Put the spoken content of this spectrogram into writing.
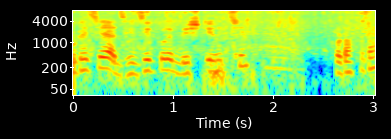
উঠেছে আর ঝিরঝির করে বৃষ্টি হচ্ছে। ফোটা ফোটা।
